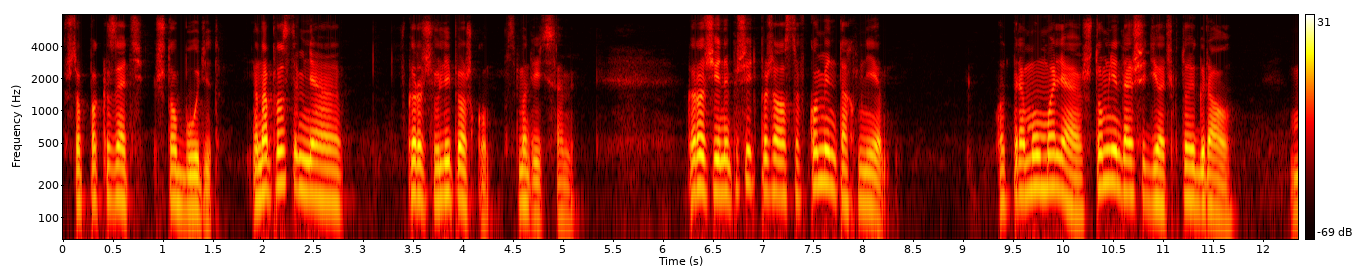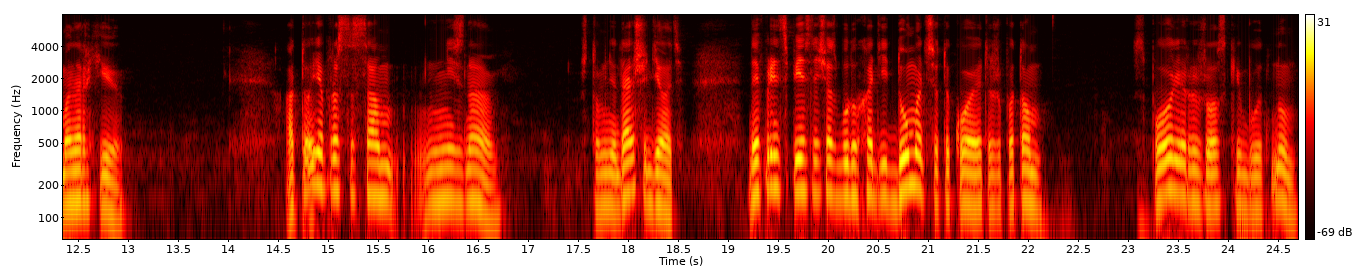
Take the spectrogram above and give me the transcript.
чтобы показать, что будет. Она просто меня, короче, в лепешку. Смотрите сами. Короче, и напишите, пожалуйста, в комментах мне. Вот прямо умоляю, что мне дальше делать, кто играл в монархию. А то я просто сам не знаю, что мне дальше делать. Да и, в принципе, если сейчас буду ходить думать все такое, это же потом спойлеры жесткие будут. Ну,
